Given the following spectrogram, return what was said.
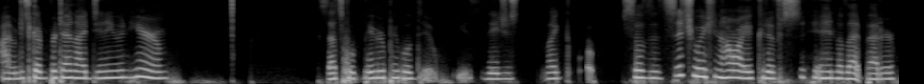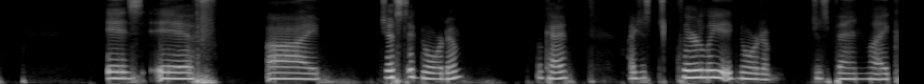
I'm just gonna pretend I didn't even hear him. Cause that's what bigger people do. They just like so the situation how I could have handled that better is if I just ignored him. Okay, I just clearly ignored him. Just been like,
